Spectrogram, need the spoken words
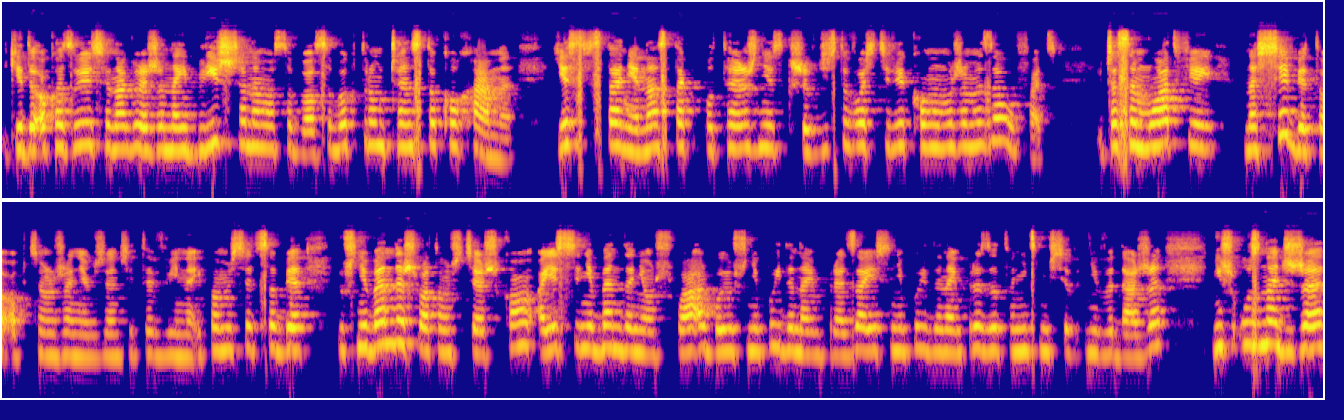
I kiedy okazuje się nagle, że najbliższa nam osoba, osoba, którą często kochamy, jest w stanie nas tak potężnie skrzywdzić, to właściwie komu możemy zaufać? I czasem łatwiej na siebie to obciążenie wziąć i tę winę i pomyśleć sobie, już nie będę szła tą ścieżką, a jeśli nie będę nią szła, albo już nie pójdę na imprezę, a jeśli nie pójdę na imprezę, to nic mi się nie wydarzy, niż uznać, że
